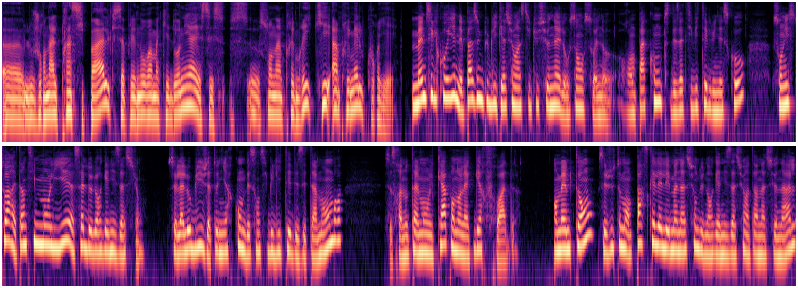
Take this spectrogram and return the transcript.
euh, le journal principal qui s'appelait Nova Macedonia, et c'est son imprimerie qui imprimait le courrier. Même si le courrier n'est pas une publication institutionnelle au sens où elle ne rend pas compte des activités de l'UNESCO, son histoire est intimement liée à celle de l'organisation. Cela l'oblige à tenir compte des sensibilités des États membres, ce sera notamment le cas pendant la guerre froide. En même temps, c'est justement parce qu'elle est l'émanation d'une organisation internationale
